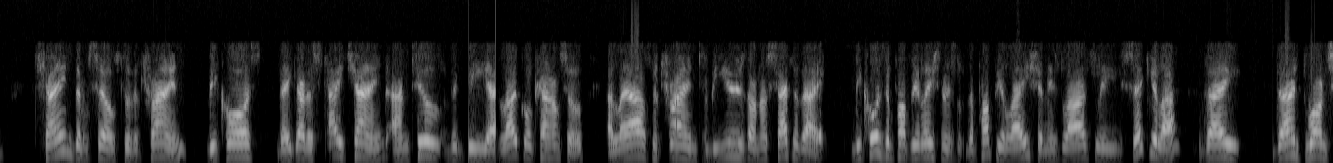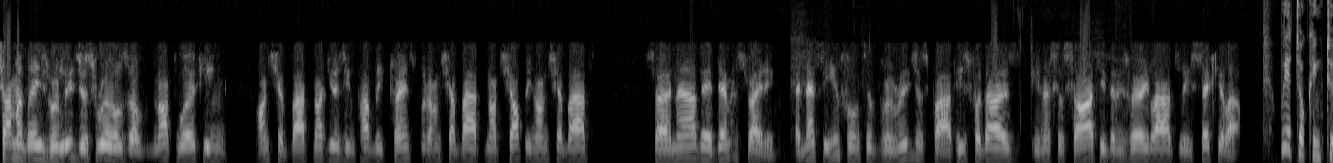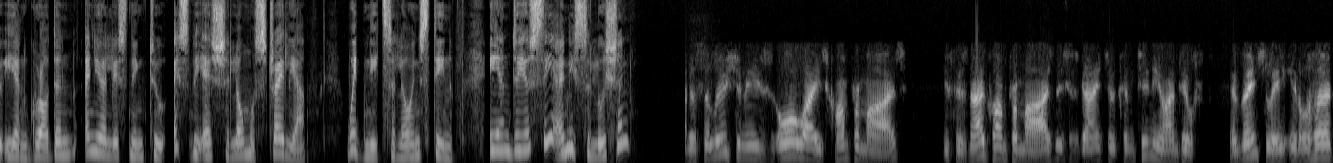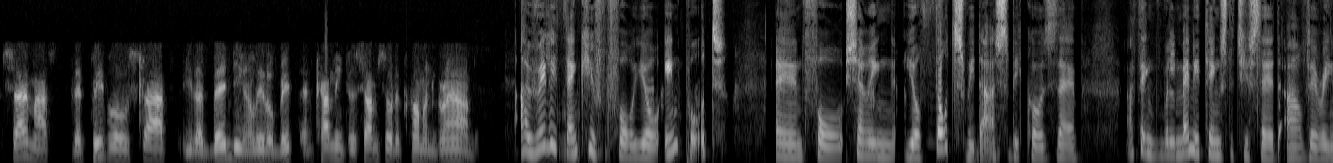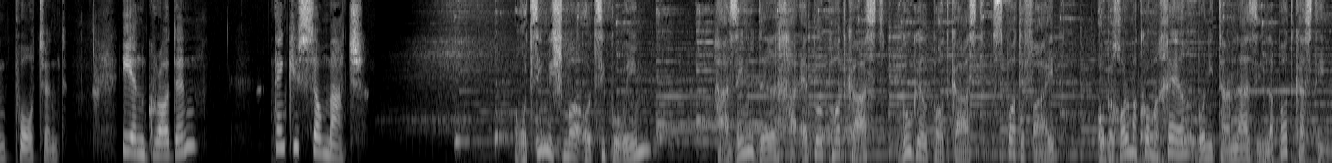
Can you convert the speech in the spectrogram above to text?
chained themselves to the train because they got to stay chained until the, the uh, local council allows the train to be used on a Saturday. Because the population is the population is largely secular, they don't want some of these religious rules of not working on Shabbat, not using public transport on Shabbat, not shopping on Shabbat. So now they're demonstrating. And that's the influence of religious parties for those in a society that is very largely secular. We are talking to Ian Groden, and you're listening to SBS Shalom Australia with Nitza Lowenstein. Ian, do you see any solution? The solution is always compromise. If there's no compromise, this is going to continue until eventually it'll hurt so much that people will start, you know, bending a little bit and coming to some sort of common ground. I really thank you for your input and for sharing your thoughts with us because uh, I think, well, many things that you said are very important. Ian Groden, thank you so much. רוצים לשמוע עוד סיפורים? האזינו דרך האפל פודקאסט, גוגל פודקאסט, ספוטיפיי, או בכל מקום אחר בו ניתן להאזין לפודקאסטים.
